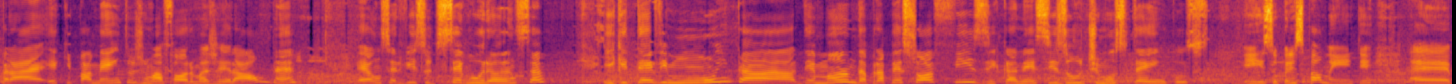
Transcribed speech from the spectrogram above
para equipamentos de uma forma geral, né? É um serviço de segurança e que teve muita demanda para pessoa física nesses últimos tempos. Isso, principalmente é,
